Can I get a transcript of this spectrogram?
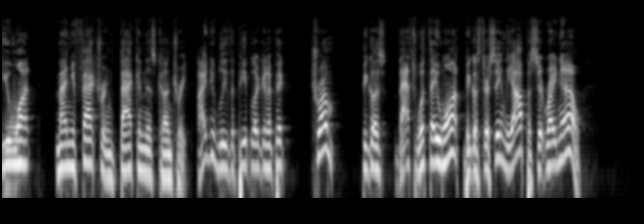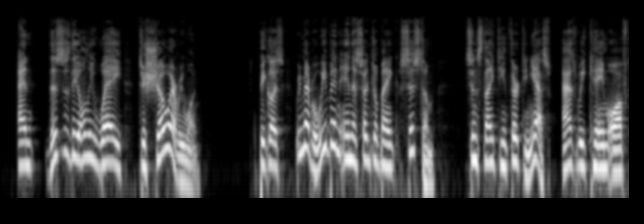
Do you want manufacturing back in this country? I do believe the people are going to pick Trump because that's what they want, because they're seeing the opposite right now. And this is the only way to show everyone. Because remember, we've been in a central bank system since 1913. Yes, as we came off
